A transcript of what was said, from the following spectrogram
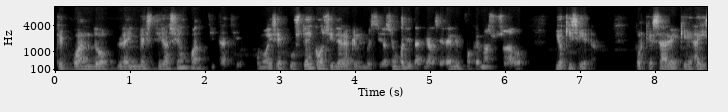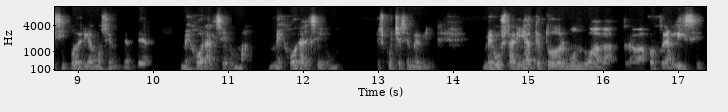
que cuando la investigación cuantitativa, como dice, usted considera que la investigación cualitativa será el enfoque más usado, yo quisiera, porque sabe que ahí sí podríamos entender mejor al ser humano, mejor al ser humano. Escúcheseme bien. Me gustaría que todo el mundo haga trabajos, realice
